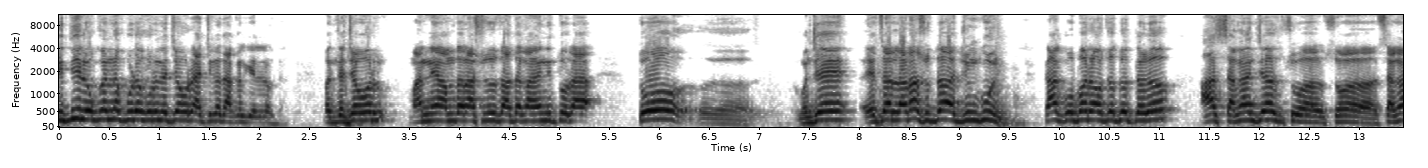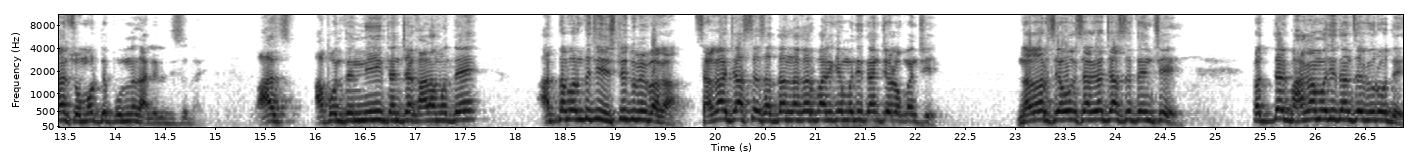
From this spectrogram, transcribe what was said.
किती लोकांना पुढे करून त्याच्यावर याचिका दाखल केलेल्या होत्या. पण त्याच्यावर मान्य आमदार आशुतोष दादा काळांनी तो रा तो म्हणजे याचा लढा सुद्धा जिंकून का कोपरगावचा तो तळ आज सगळ्यांच्या सगळ्यांसमोर ते पूर्ण झालेलं दिसत आहे. आज आपण त्यांनी त्यांच्या काळामध्ये आतापर्यंतची हिस्ट्री तुम्ही बघा. सगळ्यात जास्त सध्या नगरपालिकेमध्ये त्यांच्या लोकांची. नगरसेवक सगळ्यात जास्त त्यांचे. प्रत्येक भागामध्ये त्यांचा विरोध आहे.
